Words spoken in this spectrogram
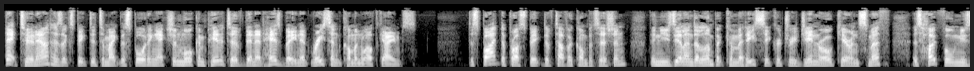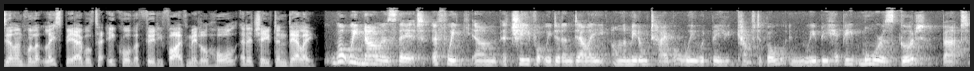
That turnout is expected to make the sporting action more competitive than it has been at recent Commonwealth Games. Despite the prospect of tougher competition, the New Zealand Olympic Committee Secretary General Kereyn Smith is hopeful New Zealand will at least be able to equal the 35 medal haul it achieved in Delhi. What we know is that if we um, achieve what we did in Delhi on the medal table, we would be comfortable and we'd be happy. More is good, but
